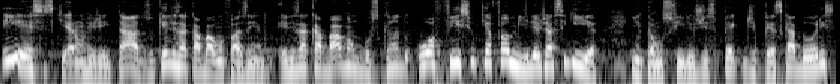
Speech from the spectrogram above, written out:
E esses que eram rejeitados, o que eles acabavam fazendo? Eles acabavam buscando o ofício que a família já seguia. Então, os filhos de, de pescadores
